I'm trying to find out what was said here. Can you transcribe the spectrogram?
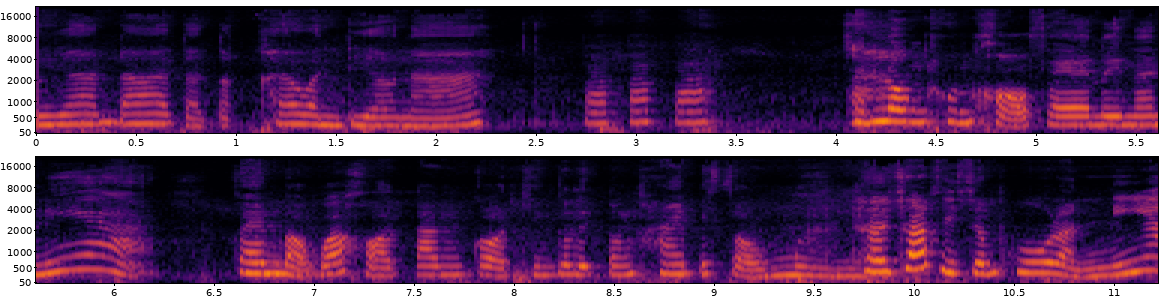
นุญาตได้แต่ตักแค่วันเดียวนะป้าป้าป้าฉันลงทุนขอแฟนเลยนะเนี่ย แฟนบอกว่าขอตังค์ก่อนฉันก็เลยต้องให้ไปสองหมื่นเธอชอบสีชมพูเหรอเนี่ย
